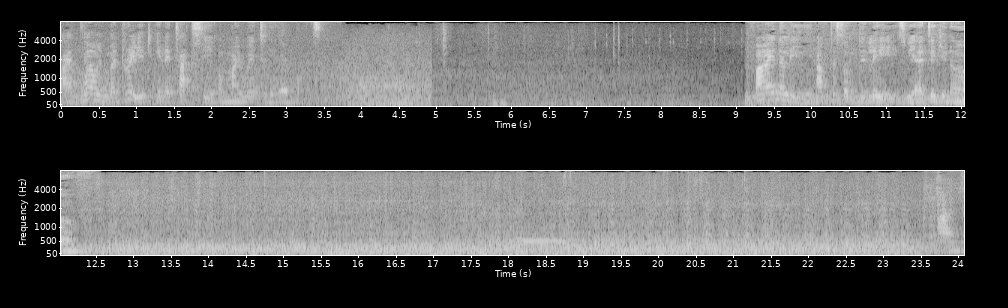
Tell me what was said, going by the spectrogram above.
I'm now in Madrid in a taxi on my way to the airport. Finally, after some delays, we are taking off. And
